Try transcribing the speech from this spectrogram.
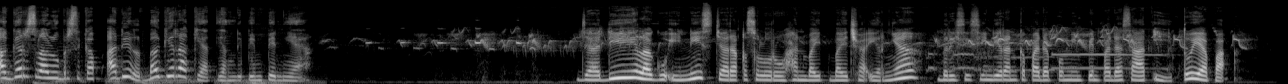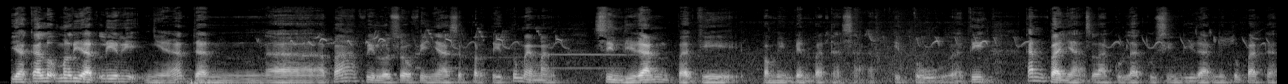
agar selalu bersikap adil bagi rakyat yang dipimpinnya. Jadi lagu ini secara keseluruhan bait-bait syairnya berisi sindiran kepada pemimpin pada saat itu ya Pak? Ya kalau melihat liriknya dan uh, apa filosofinya seperti itu memang sindiran bagi pemimpin pada saat itu. Berarti kan banyak lagu-lagu sindiran itu pada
